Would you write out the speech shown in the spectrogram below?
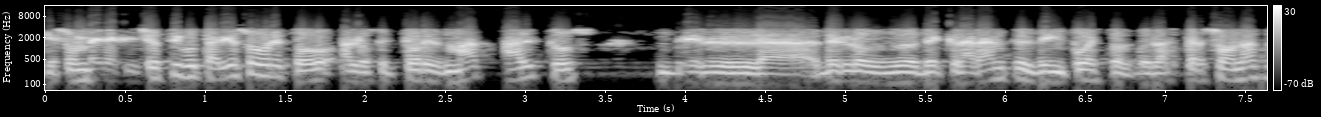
que son beneficios tributarios sobre todo a los sectores más altos de los declarantes de impuestos de las personas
